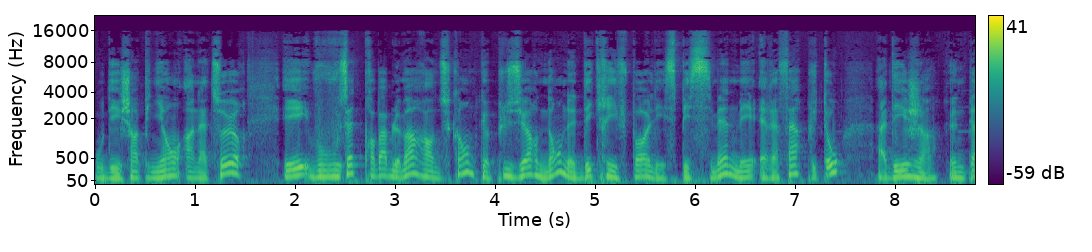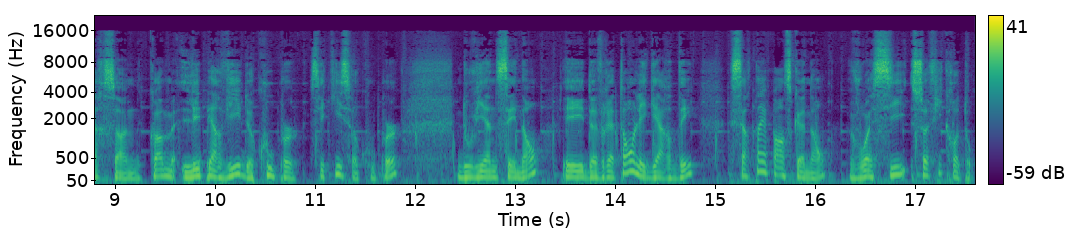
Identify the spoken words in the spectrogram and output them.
ou des champignons en nature et vous vous êtes probablement rendu compte que plusieurs noms ne décrivent pas les spécimens mais réfèrent plutôt à des gens, une personne, comme l'épervier de Cooper. C'est qui ça Cooper? D'où viennent ces noms? Et devrait-on les garder? Certains pensent que non. Voici Sophie Croteau.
